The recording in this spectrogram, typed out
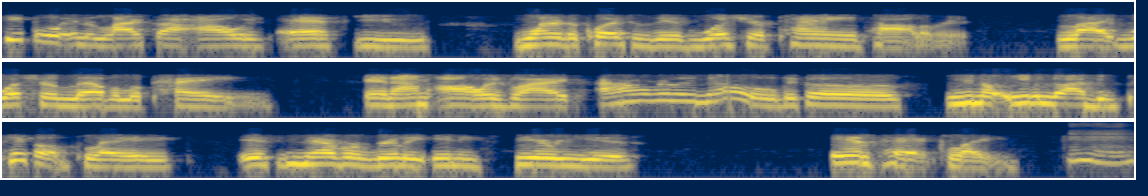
people in the lifestyle always ask you. One of the questions is, "What's your pain tolerance? Like, what's your level of pain?" And I'm always like, I don't really know because you know, even though I do pickup play, it's never really any serious impact play. hmm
